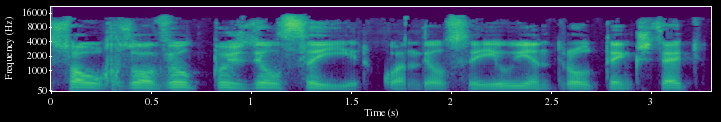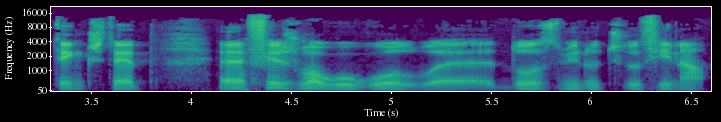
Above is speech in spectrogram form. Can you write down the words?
só o resolveu depois dele sair. Quando ele saiu e entrou o Tenkstedt, o Tenkstedt fez logo o golo a 12 minutos do final.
